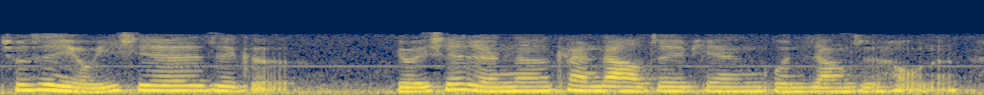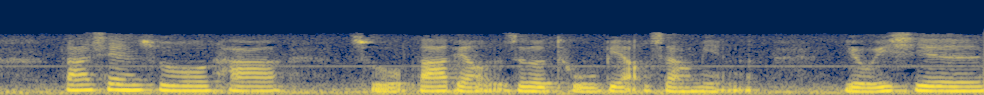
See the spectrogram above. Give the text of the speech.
就是有一些这个有一些人呢看到这篇文章之后呢，发现说他所发表的这个图表上面呢，有一些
